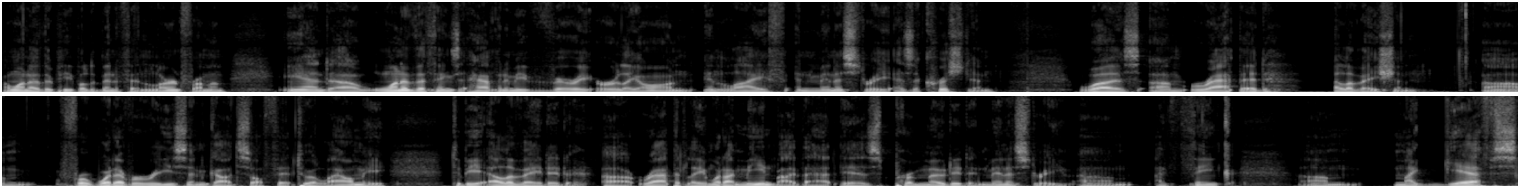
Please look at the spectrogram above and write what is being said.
I want other people to benefit and learn from them. And uh, one of the things that happened to me very early on in life and ministry as a Christian was um, rapid elevation. Um, for whatever reason, God saw fit to allow me to be elevated uh, rapidly. And what I mean by that is promoted in ministry. Um, I think um, my gifts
